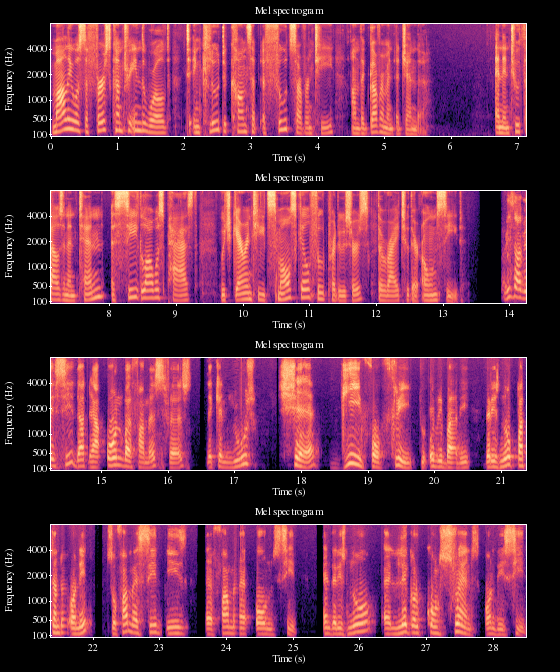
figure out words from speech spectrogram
Mali was the first country in the world to include the concept of food sovereignty on the government agenda. And in 2010, a seed law was passed which guaranteed small-scale food producers the right to their own seed. These are the seeds that they are owned by farmers first. They can use, share, give for free to everybody. There is no patent on it. So farmer seed is a farmer-owned seed. And there is no uh, legal constraints on the seed.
